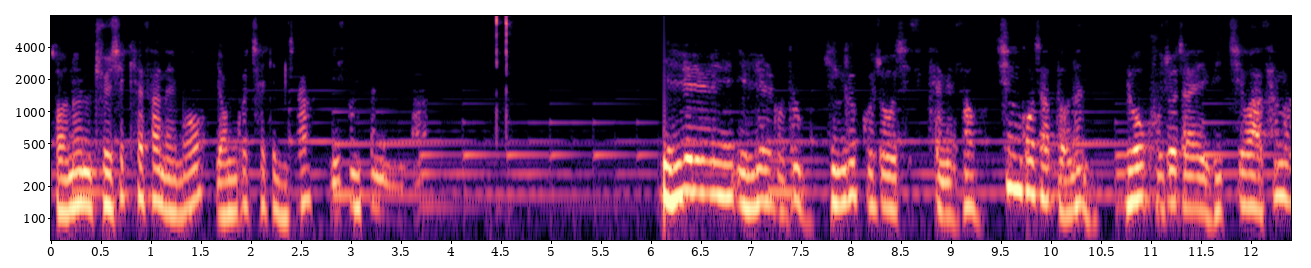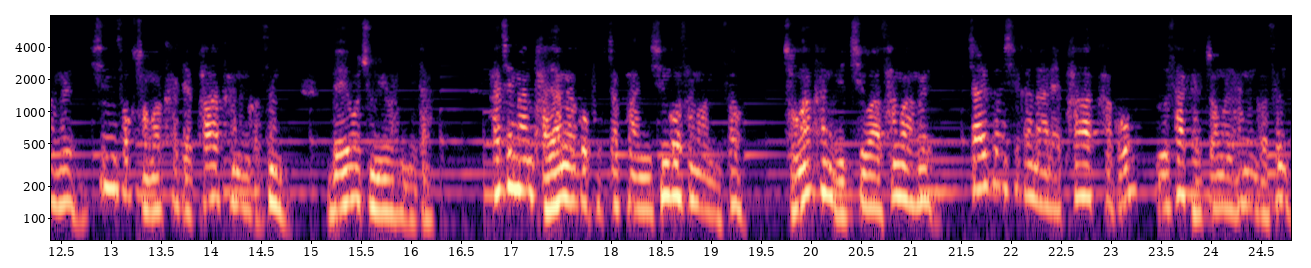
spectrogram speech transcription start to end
저는 주식회사 네모 연구 책임자 이성현입니다. 112, 119 등 긴급구조 시스템에서 신고자 또는 요 구조자의 위치와 상황을 신속 정확하게 파악하는 것은 매우 중요합니다. 하지만 다양하고 복잡한 신고 상황에서 정확한 위치와 상황을 짧은 시간 안에 파악하고 의사결정을 하는 것은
